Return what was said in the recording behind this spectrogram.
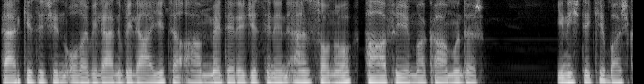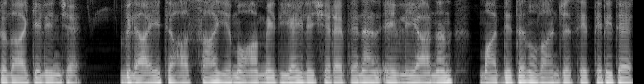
herkes için olabilen vilayet-i amme derecesinin en sonu hafi makamıdır. İnişteki başkalığa gelince, Vilayeti Hassai Muhammediye ile şereflenen evliyanın maddeden olan cesetleri de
